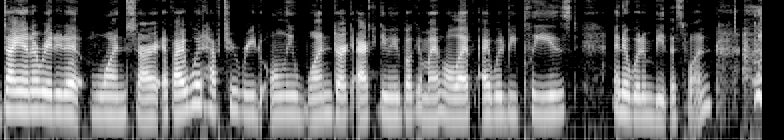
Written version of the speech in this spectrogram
Diana rated it one star. If I would have to read only one dark academia book in my whole life, I would be pleased, and it wouldn't be this one.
